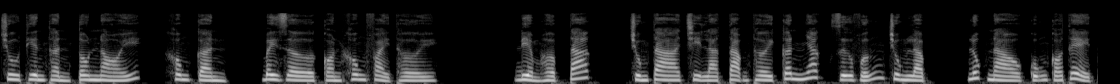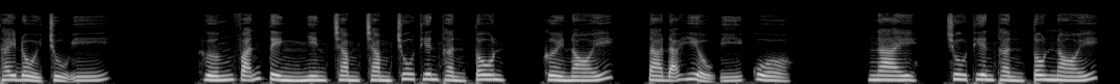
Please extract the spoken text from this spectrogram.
Chu Thiên Thần Tôn nói, không cần, bây giờ còn không phải thời. Điểm hợp tác, chúng ta chỉ là tạm thời cân nhắc giữ vững trung lập, lúc nào cũng có thể thay đổi chủ ý. Hướng vãn tình nhìn chằm chằm Chu Thiên Thần Tôn, cười nói, ta đã hiểu ý của ngài. Chu Thiên Thần Tôn nói,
